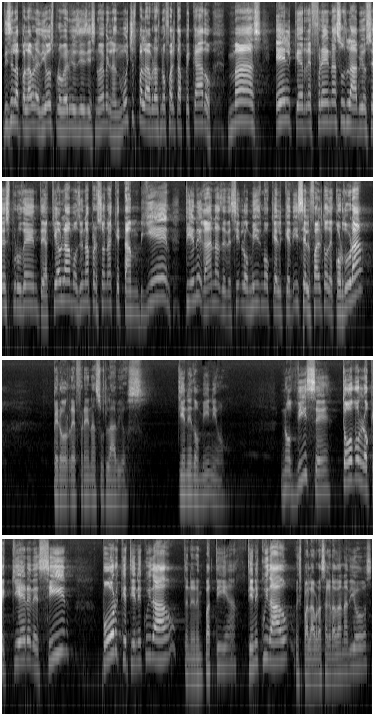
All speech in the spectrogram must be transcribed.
Dice la palabra de Dios, Proverbios 10, 19, en las muchas palabras no falta pecado, mas el que refrena sus labios es prudente. Aquí hablamos de una persona que también tiene ganas de decir lo mismo que el que dice el falto de cordura, pero refrena sus labios, tiene dominio. No dice todo lo que quiere decir porque tiene cuidado, tener empatía, tiene cuidado, es palabras agradan a Dios,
